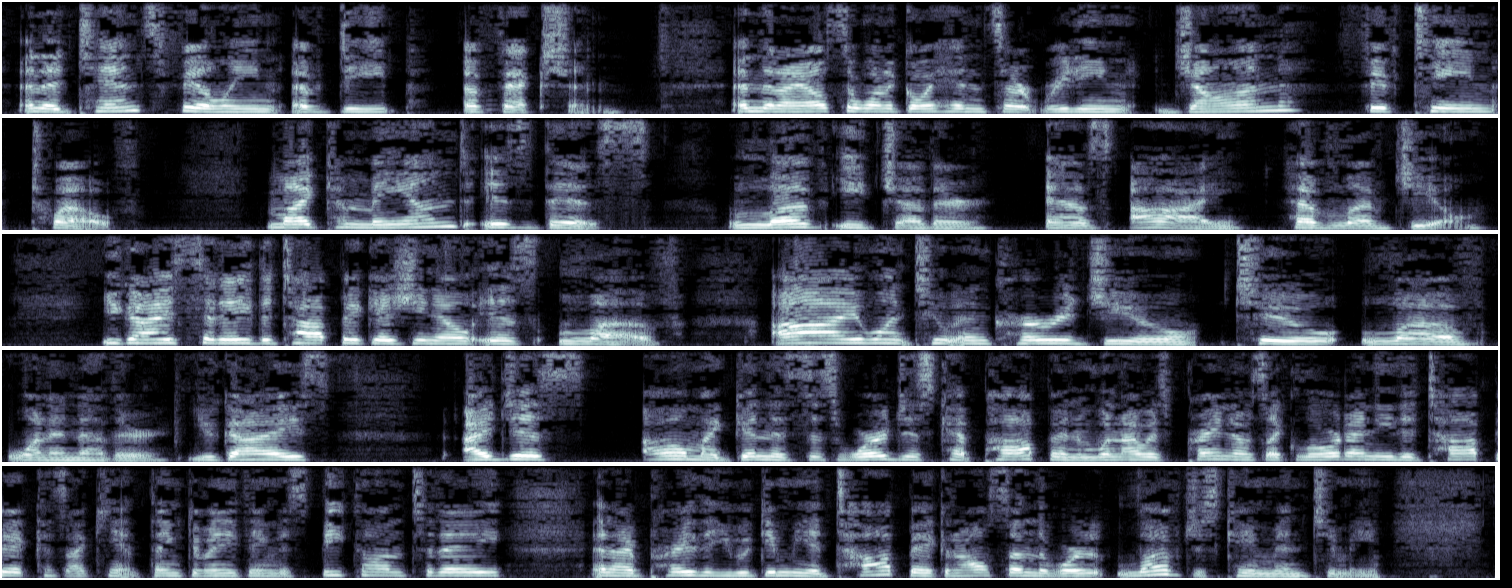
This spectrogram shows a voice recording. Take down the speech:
an intense feeling of deep affection. And then I also want to go ahead and start reading John 15 12. My command is this love each other as I have loved you. You guys, today the topic, as you know, is love. I want to encourage you to love one another. You guys, I just oh my goodness, this word just kept popping. When I was praying, I was like, Lord, I need a topic because I can't think of anything to speak on today. And I pray that you would give me a topic. And all of a sudden, the word love just came into me.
